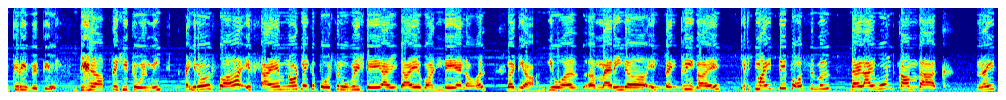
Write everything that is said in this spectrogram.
agree with you. Thereafter he told me, you know, Swa, if I am not like a person who will say I'll die one day and all, but yeah, you are uh, marrying a infantry guy. It might be possible that I won't come back, right?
